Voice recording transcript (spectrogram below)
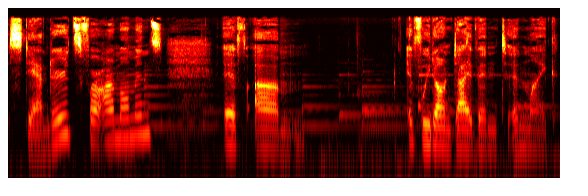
standards for our moments if um if we don't dive into and like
